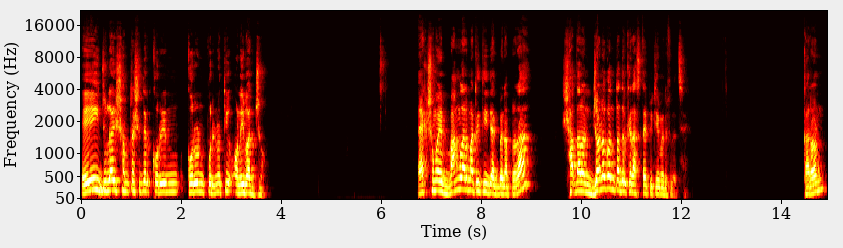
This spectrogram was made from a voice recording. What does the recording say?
এই জুলাই সন্ত্রাসীদের করুণ করুণ পরিণতি অনিবার্য। এক সময় বাংলার মাটিতেই দেখবেন আপনারা, সাধারণ জনগণ তাদেরকে রাস্তায় পিটিয়ে মেরে ফেলেছে। কারণ,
